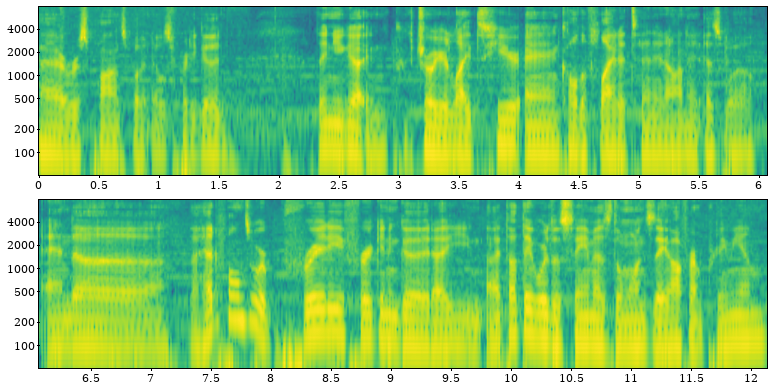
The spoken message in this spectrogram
uh, response, but it was pretty good. Then you got control your lights here and call the flight attendant on it as well. And uh, the headphones were pretty freaking good. I I thought they were the same as the ones they offer in premium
